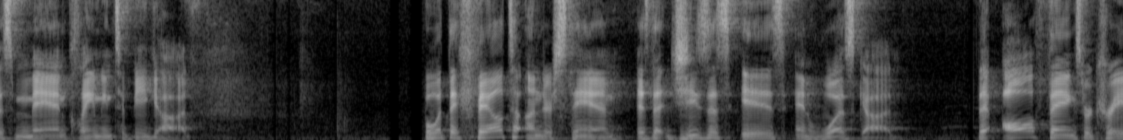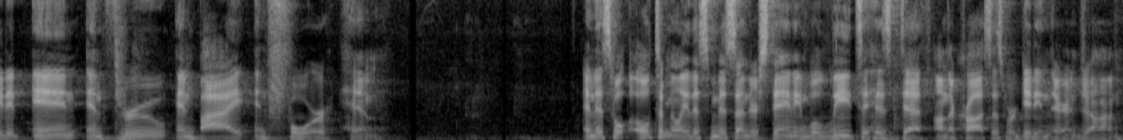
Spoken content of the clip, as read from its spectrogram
this man claiming to be God. But what they fail to understand is that Jesus is and was God. That all things were created in and through and by and for him. And this will ultimately, this misunderstanding will lead to his death on the cross as we're getting there in John.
